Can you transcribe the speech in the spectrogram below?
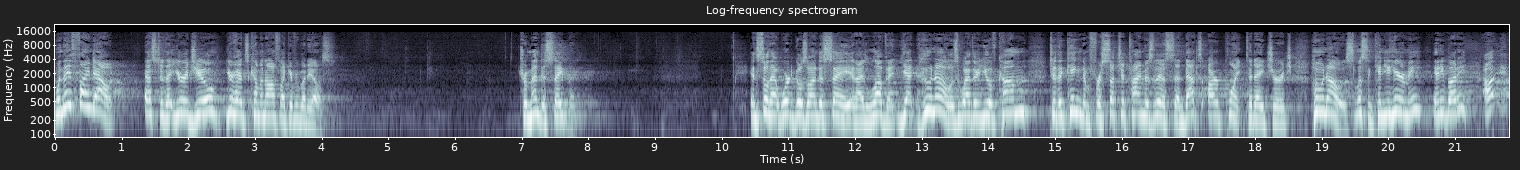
when they find out, Esther, that you're a Jew, your head's coming off like everybody else. Tremendous statement. And so that word goes on to say, and I love it, yet who knows whether you have come to the kingdom for such a time as this? And that's our point today, church. Who knows? Listen, can you hear me? Anybody? I,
